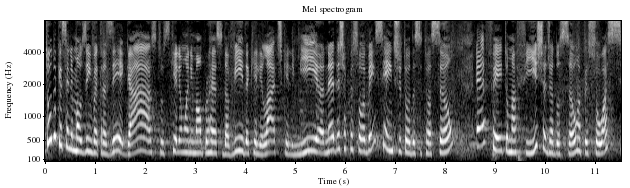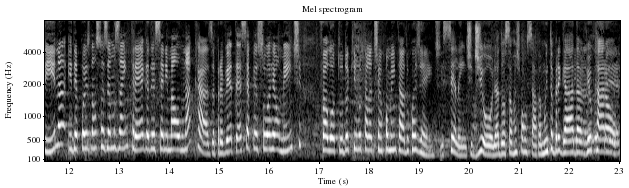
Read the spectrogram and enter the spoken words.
tudo que esse animalzinho vai trazer, gastos, que ele é um animal para o resto da vida, que ele late, que ele mia, né? Deixa a pessoa bem ciente de toda a situação. É feita uma ficha de adoção, a pessoa assina e depois nós fazemos a entrega desse animal na casa para ver até se a pessoa realmente falou tudo aquilo que ela tinha comentado com a gente. Excelente, de olho, adoção responsável. Muito obrigada, obrigada viu, Carol?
